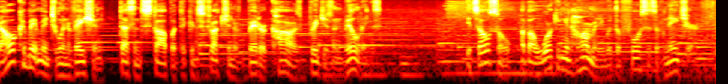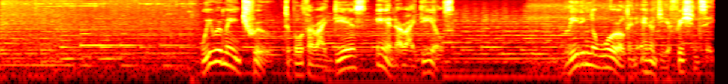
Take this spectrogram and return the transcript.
But our commitment to innovation doesn't stop with the construction of better cars, bridges, and buildings. It's also about working in harmony with the forces of nature. We remain true to both our ideas and our ideals, leading the world in energy efficiency,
